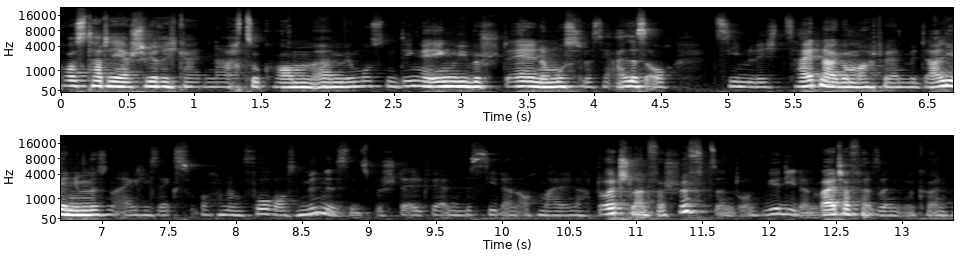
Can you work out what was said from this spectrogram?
Post hatte ja Schwierigkeiten nachzukommen. Ähm, wir mussten Dinge irgendwie bestellen. Dann musste das ja alles auch ziemlich zeitnah gemacht werden. Medaillen, die müssen eigentlich sechs Wochen im Voraus mindestens bestellt werden, bis die dann auch mal nach Deutschland verschifft sind und wir die dann weiter versenden können.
